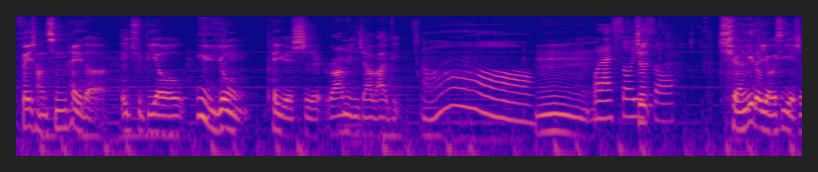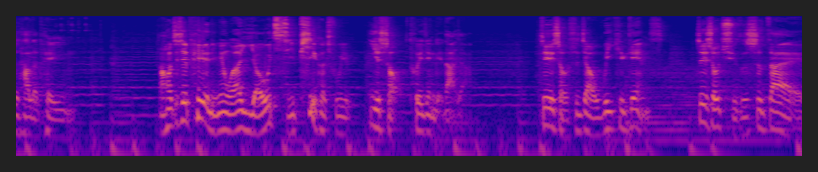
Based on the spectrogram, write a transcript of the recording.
非常钦佩的 HBO 御用配乐师 Ramin Javadi。哦，嗯，我来搜一搜。《权力的游戏》也是他的配音。然后这些配乐里面，我要尤其 pick 出一一首推荐给大家。这一首是叫《Wiki Games》，这首曲子是在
